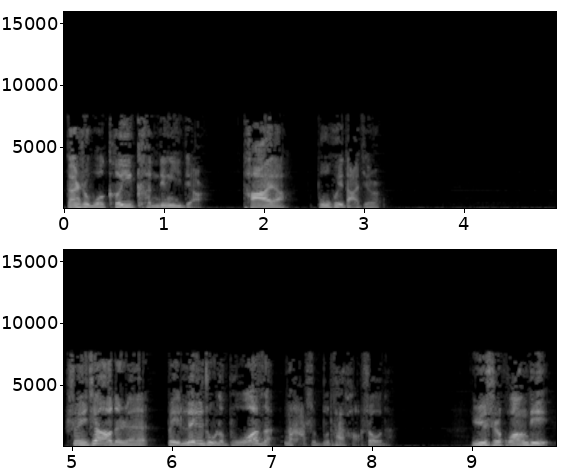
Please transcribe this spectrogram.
但是我可以肯定一点，她呀不会打结。睡觉的人被勒住了脖子，那是不太好受的。于是皇帝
